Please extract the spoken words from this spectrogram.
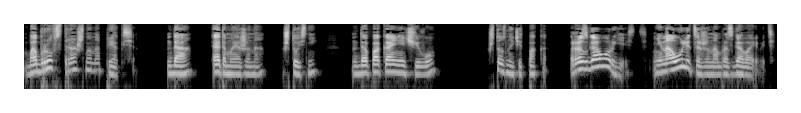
Бобров страшно напрягся. «Да, это моя жена. Что с ней?» «Да пока ничего». «Что значит «пока»?» «Разговор есть. Не на улице же нам разговаривать».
